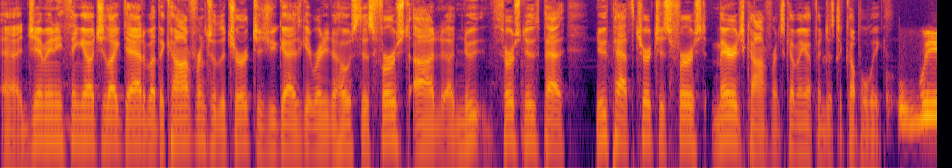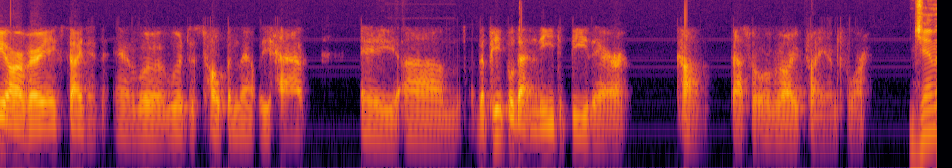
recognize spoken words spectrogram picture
Uh, Jim, anything else you'd like to add about the conference or the church as you guys get ready to host this first uh, new first New Path New Path Church's first marriage conference coming up in just a couple weeks? We are very excited, and we're we're just hoping that we have a um, the people that need to be there come. That's what we're really praying for. Jim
